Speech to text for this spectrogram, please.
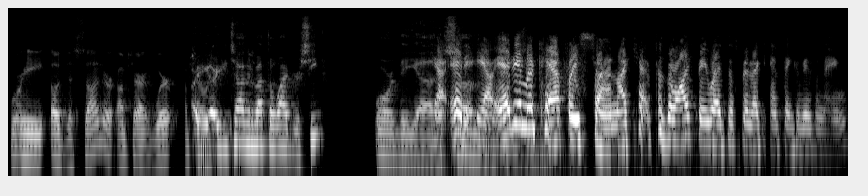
where he oh the son or I'm sorry, where I'm Are you, are you talking about the wide receiver or the uh, yeah, Eddie. the Yeah, Eddie? McCaffrey's son. I can't, for the life of me, right this minute, I can't think of his name.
